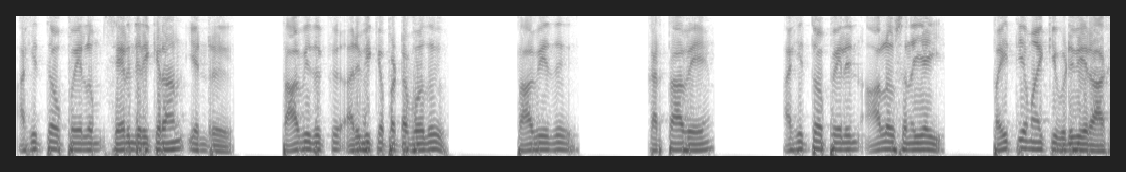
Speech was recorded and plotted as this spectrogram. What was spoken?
அகித்தோப்பேலும் சேர்ந்திருக்கிறான் என்று தாவீதுக்கு அறிவிக்கப்பட்டபோது தாவீது கர்த்தாவே அகித்தோப்பேலின் ஆலோசனையை பைத்தியமாக்கி விடுவீராக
